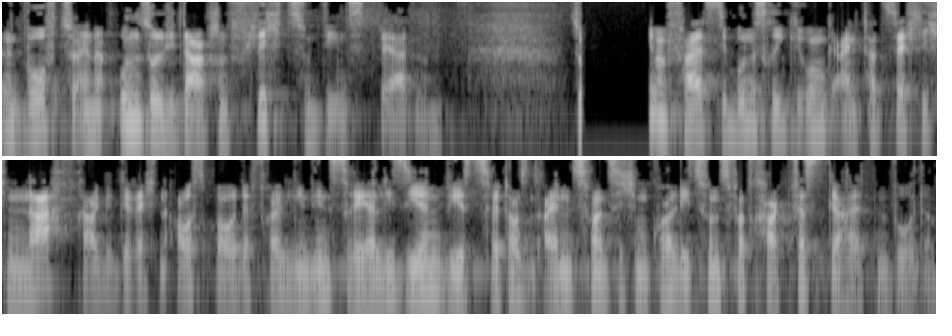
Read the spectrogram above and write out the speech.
Entwurf zu einer unsolidarischen Pflicht zum Dienst werden. So ebenfalls die Bundesregierung einen tatsächlichen nachfragegerechten Ausbau der Freiwilligendienste realisieren, wie es 2021 im Koalitionsvertrag festgehalten wurde.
